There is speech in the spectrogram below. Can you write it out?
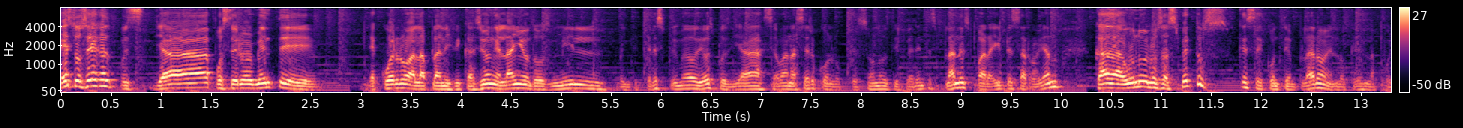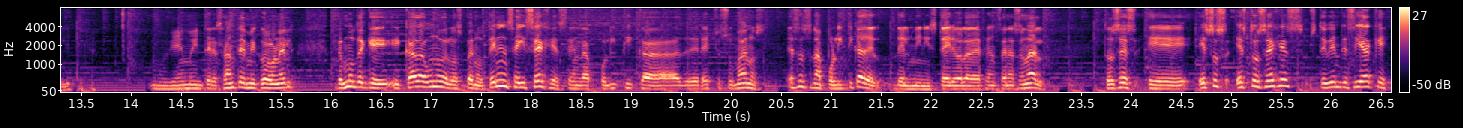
Estos ejes pues ya posteriormente de acuerdo a la planificación, el año 2023, primero Dios, pues ya se van a hacer con lo que son los diferentes planes para ir desarrollando cada uno de los aspectos que se contemplaron en lo que es la política. Muy bien, muy interesante, mi coronel. Vemos de que cada uno de los, bueno, tienen seis ejes en la política de derechos humanos. Esa es una política del, Ministerio de la Defensa Nacional. Entonces, eh, estos, estos ejes, usted bien decía que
